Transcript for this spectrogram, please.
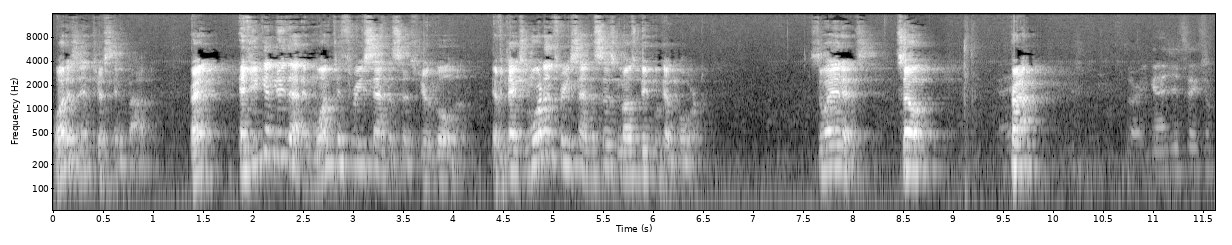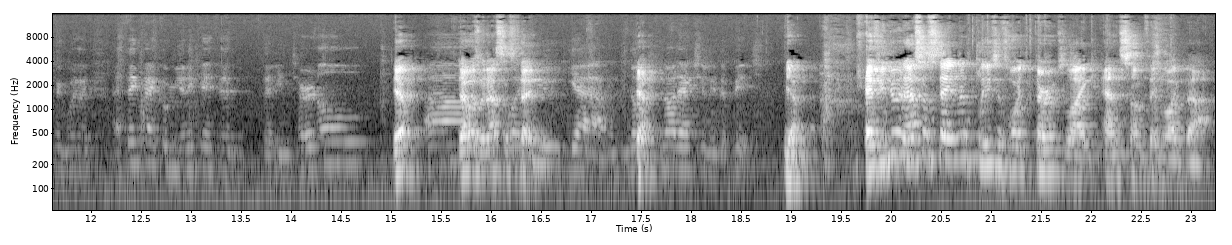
What is interesting about it? Right? If you can do that in one to three sentences, you're golden. If it takes more than three sentences, most people get bored. It's the way it is. So, pra- Sorry, can I just say something? I think I communicated the internal. yep, Uh, that was an essence statement. you- yeah, not, Yeah. not actually the pitch. Yeah. If you do an essence statement, please avoid terms like and something like that.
